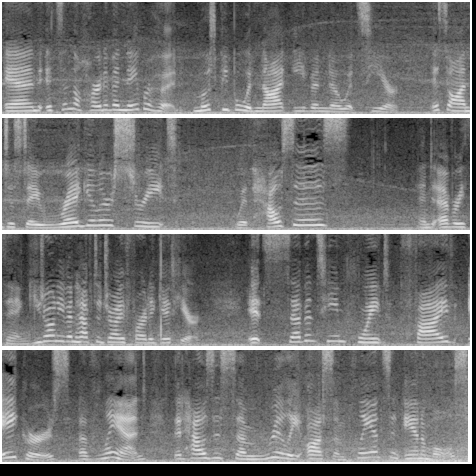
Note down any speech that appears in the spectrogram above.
and it's in the heart of a neighborhood. Most people would not even know it's here. It's on just a regular street with houses and everything. You don't even have to drive far to get here. It's 17.5 acres of land that houses some really awesome plants and animals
